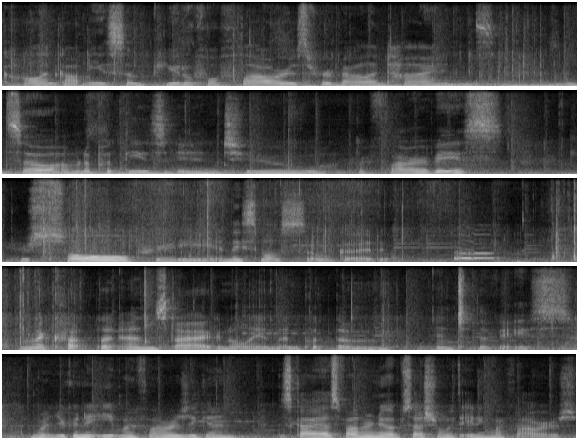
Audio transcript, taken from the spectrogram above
Colin got me some beautiful flowers for Valentine's. And so I'm gonna put these into my flower vase. They're so pretty and they smell so good. I'm gonna cut the ends diagonally and then put them into the vase. What, you're gonna eat my flowers again? This guy has found a new obsession with eating my flowers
